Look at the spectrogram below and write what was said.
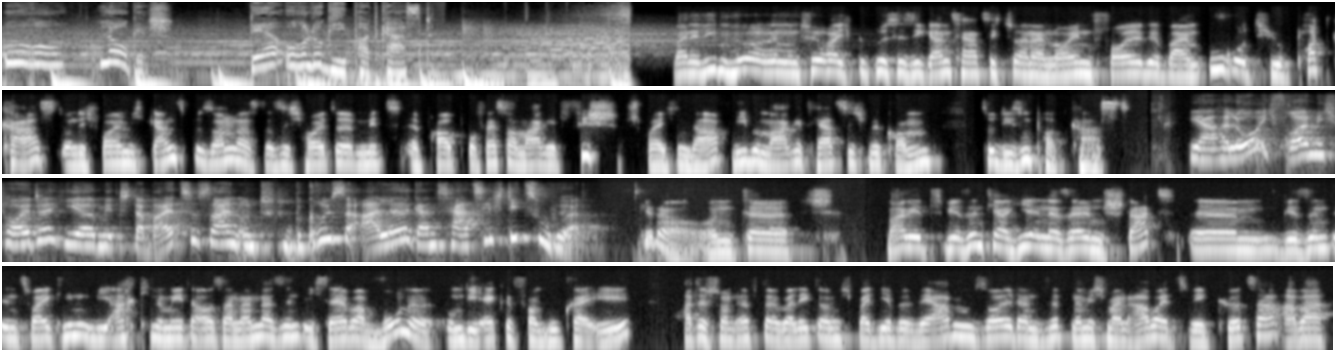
Uro Logisch, der Urologie-Podcast. Meine lieben Hörerinnen und Hörer, ich begrüße Sie ganz herzlich zu einer neuen Folge beim UroTube Podcast und ich freue mich ganz besonders, dass ich heute mit äh, Frau Professor Margit Fisch sprechen darf. Liebe Margit, herzlich willkommen zu diesem Podcast. Ja, hallo, ich freue mich heute hier mit dabei zu sein und begrüße alle ganz herzlich, die zuhören. Genau. Und äh, Margit, wir sind ja hier in derselben Stadt. Ähm, wir sind in zwei Kliniken, die acht Kilometer auseinander sind. Ich selber wohne um die Ecke vom UKE hatte schon öfter überlegt, ob ich mich bei dir bewerben soll. Dann wird nämlich mein Arbeitsweg kürzer, aber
